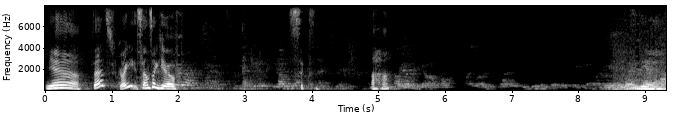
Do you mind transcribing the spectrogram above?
Yeah, that's great. Sounds like you have six. Uh-huh. Yeah.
